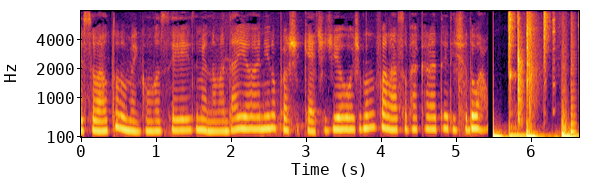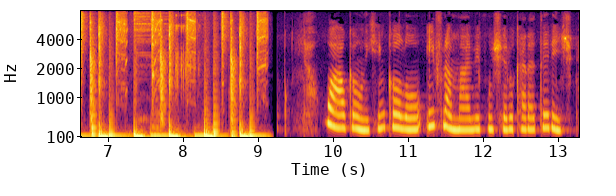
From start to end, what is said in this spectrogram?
pessoal, tudo bem com vocês? Meu nome é Daiane e no podcast de hoje vamos falar sobre a característica do álcool. O álcool é um líquido incolor, inflamável com cheiro característico.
